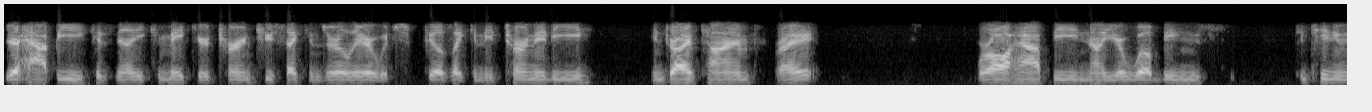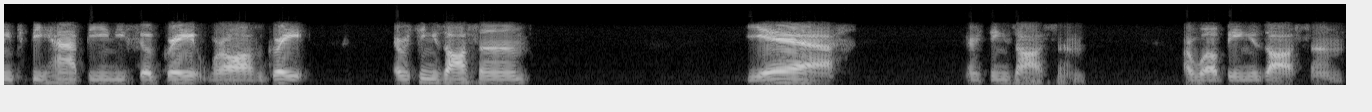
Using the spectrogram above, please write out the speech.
you're happy because now you can make your turn two seconds earlier, which feels like an eternity in drive time, right? We're all happy now. Your well-being's continuing to be happy and you feel great. We're all great. Everything is awesome. Yeah, everything's awesome. Our well being is awesome.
